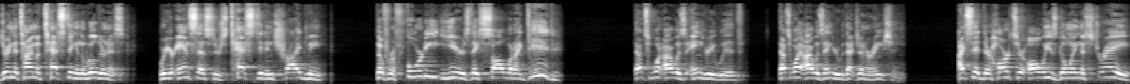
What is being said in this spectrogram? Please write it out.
during the time of testing in the wilderness, where your ancestors tested and tried me, though for 40 years they saw what I did. That's what I was angry with. That's why I was angry with that generation. I said, Their hearts are always going astray,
